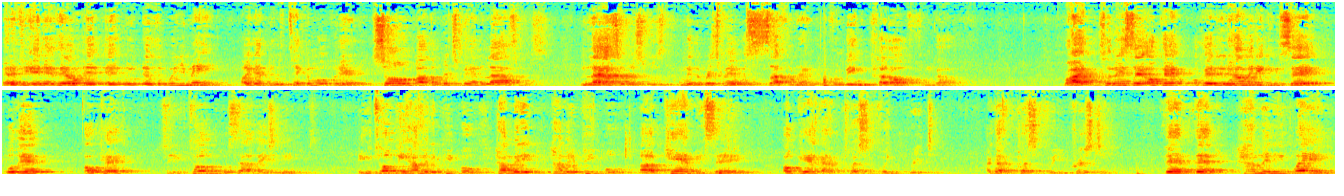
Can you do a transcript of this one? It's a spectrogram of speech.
And if you and if they don't, if, if, what do you mean? All you got to do is take them over there. Show them about the rich man and Lazarus. Lazarus was, I mean, the rich man was suffering from being cut off from God. Right? So they say, okay, okay, then how many can you say? Well then, okay. So you told me what salvation is. And you told me how many people, how many, how many people uh, can be saved. Okay, I got a question for you, preacher. I got a question for you, Christian then, then how many ways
